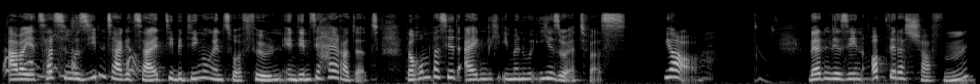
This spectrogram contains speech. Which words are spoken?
aber jetzt hat sie nur sieben Tage Zeit, die Bedingungen zu erfüllen, indem sie heiratet. Warum passiert eigentlich immer nur ihr so etwas? Ja. Werden wir sehen, ob wir das schaffen.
